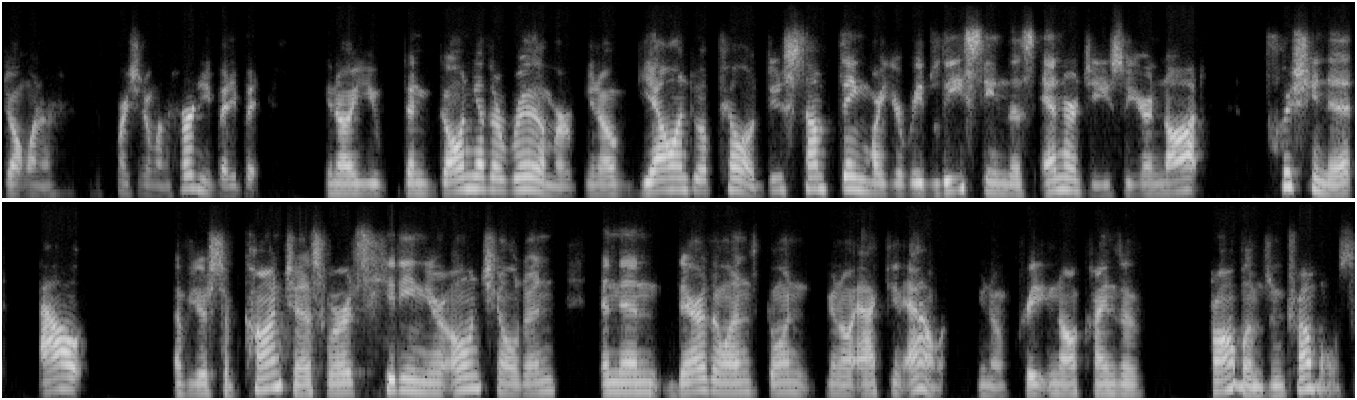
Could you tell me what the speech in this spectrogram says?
don't want to, of course, you don't want to hurt anybody, but you know, you then go in the other room or, you know, yell into a pillow, do something where you're releasing this energy so you're not pushing it out of your subconscious where it's hitting your own children and then they're the ones going, you know, acting out, you know, creating all kinds of problems and troubles.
